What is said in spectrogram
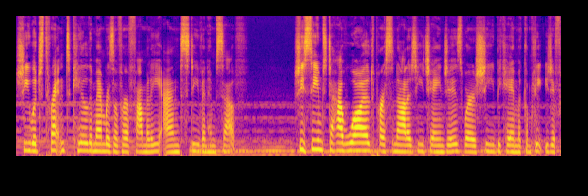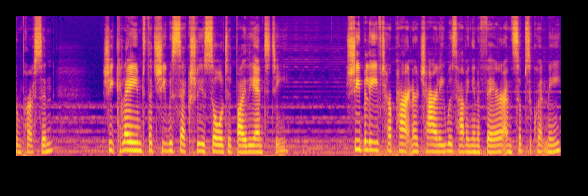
She would threaten to kill the members of her family and Stephen himself. She seemed to have wild personality changes where she became a completely different person. She claimed that she was sexually assaulted by the entity, she believed her partner Charlie was having an affair, and subsequently,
